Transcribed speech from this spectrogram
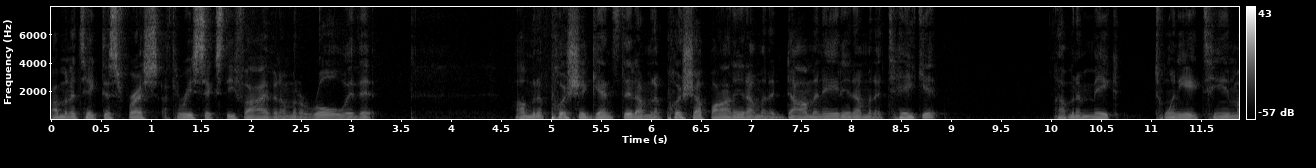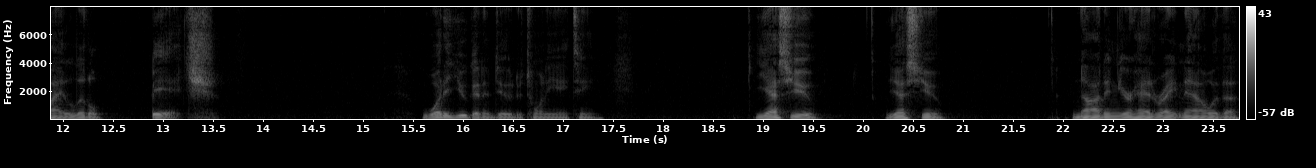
I'm going to take this fresh 365 and I'm going to roll with it. I'm going to push against it. I'm going to push up on it. I'm going to dominate it. I'm going to take it. I'm going to make 2018 my little bitch. What are you going to do to 2018? Yes, you. Yes, you. Not in your head right now with a,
